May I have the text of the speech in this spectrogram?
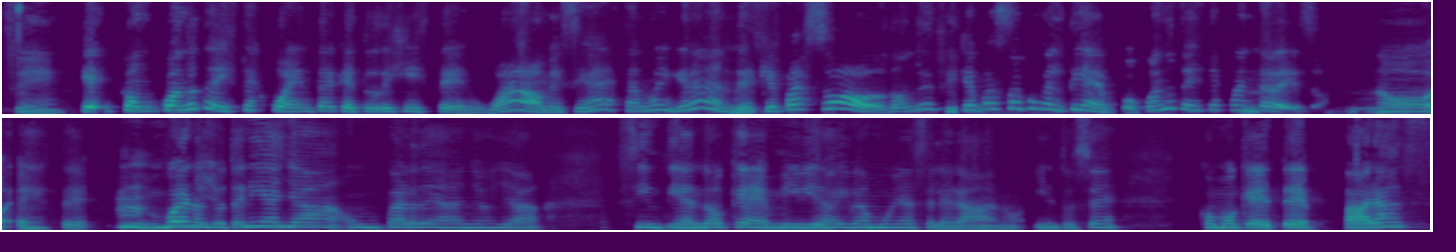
Sí. ¿Cuándo te diste cuenta que tú dijiste, wow, mis hijas están muy grandes? ¿Qué pasó? ¿Dónde, ¿Qué pasó con el tiempo? ¿Cuándo te diste cuenta de eso? No, este, bueno, yo tenía ya un par de años ya sintiendo que mi vida iba muy acelerada, ¿no? Y entonces, como que te paras,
